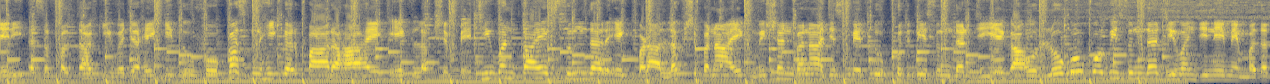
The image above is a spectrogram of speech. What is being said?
तेरी असफलता की वजह है कि तू फोकस नहीं कर पा रहा है। एक लक्ष्य पे। जीवन का एक सुंदर, एक बड़ा लक्ष्य बना, एक मिशन बना, जिसमें तू खुद भी सुंदर जिएगा और लोगों को भी सुंदर जीवन जीने में मदद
